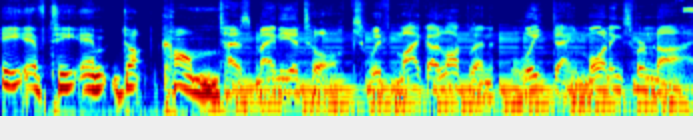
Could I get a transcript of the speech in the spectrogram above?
EFTM.com. Tasmania Talks with Mike O'Loughlin, weekday mornings from 9.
